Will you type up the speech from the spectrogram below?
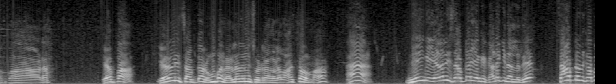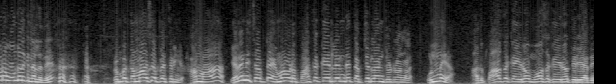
அப்பாடா. ஏப்பா இளநீ சாப்பிட்டா ரொம்ப நல்லதுன்னு சொல்றாங்களே வாஸ்தவமா? நீங்க இளநீ சாப்பிட்டா எங்க கடைக்கு நல்லது. சாப்பிட்டதுக்கு அப்புறம் உங்களுக்கு நல்லது. ரொம்ப தமாஷா பேசுறீங்க. ஆமா இளநீ சாப்பிட்டா எமனோட பாசக்கயிறுல இருந்தே தப்பிச்சிடலாம்னு சொல்றாங்களே. உண்மையா? அது பாச கயிறோ மோச கயிறோ தெரியாது.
